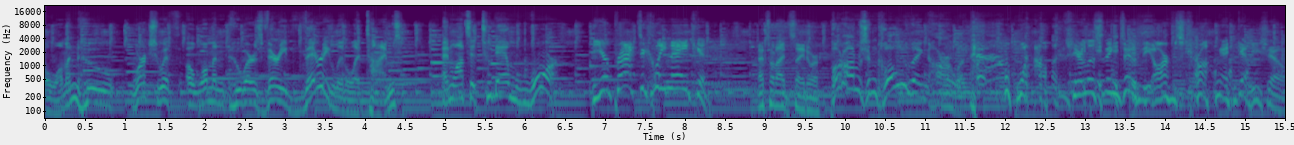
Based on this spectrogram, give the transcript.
a woman who works with a woman who wears very, very little at times and wants it too damn warm. You're practically naked. That's what I'd say to her. Put on some clothing, Harlan. wow. You're listening to the Armstrong and Getty Show.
